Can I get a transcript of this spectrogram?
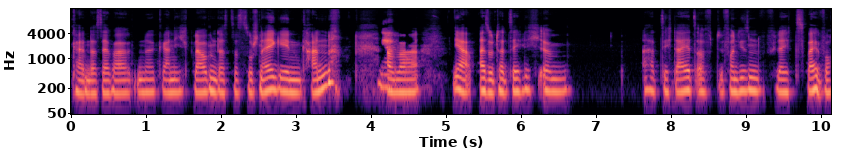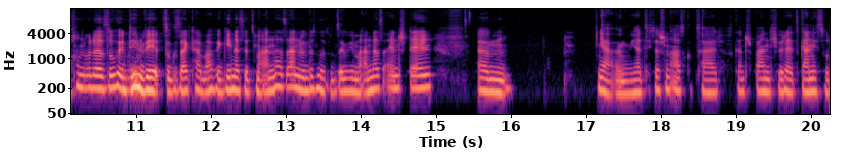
kann das selber ne, gar nicht glauben, dass das so schnell gehen kann. Ja. Aber ja, also tatsächlich ähm, hat sich da jetzt auf, von diesen vielleicht zwei Wochen oder so, in denen wir jetzt so gesagt haben, ach, wir gehen das jetzt mal anders an, wir müssen uns irgendwie mal anders einstellen, ähm, ja, irgendwie hat sich das schon ausgezahlt. Das ist ganz spannend. Ich will da jetzt gar nicht so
